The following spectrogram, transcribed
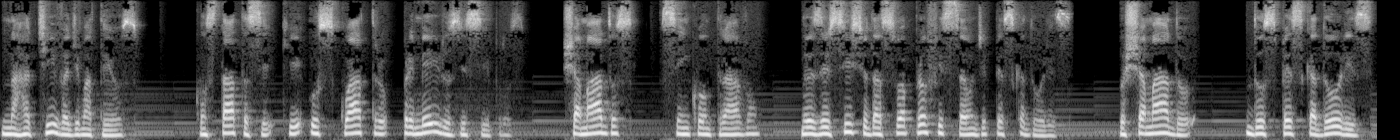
narrativa de Mateus, constata-se que os quatro primeiros discípulos, chamados, se encontravam no exercício da sua profissão de pescadores. O chamado dos pescadores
